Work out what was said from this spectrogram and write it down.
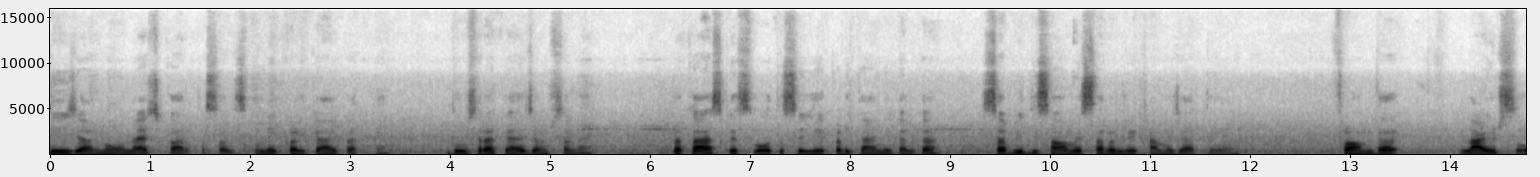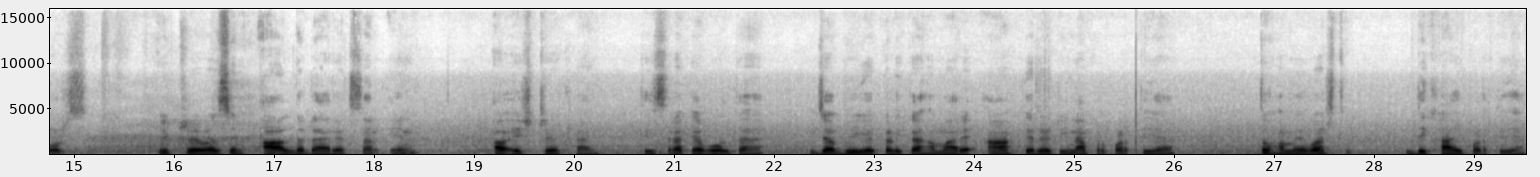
these are known as corpuscles उन्हें कड़िकाएँ कहते हैं। दूसरा क्या एजम्पन है? प्रकाश के स्रोत से ये कड़िकाएँ निकलकर सभी दिशाओं में सरल रेखा में जाती हैं। From the light source travels in all the direction in a straight line. तीसरा क्या बोलता है? जब भी ये कड़िका हमारे आँख के रेटिना पर पड़ती है तो हमें वस्तु दिखाई पड़ती है।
